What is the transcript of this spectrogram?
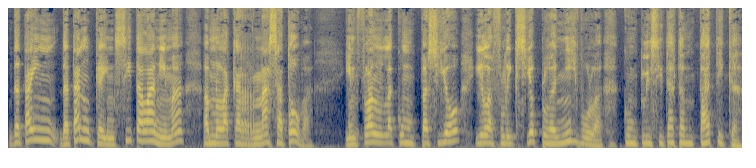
de tant, de tant que incita l'ànima amb la carnassa tova, inflant la compassió i l'aflicció plenyívola, complicitat empàtica,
